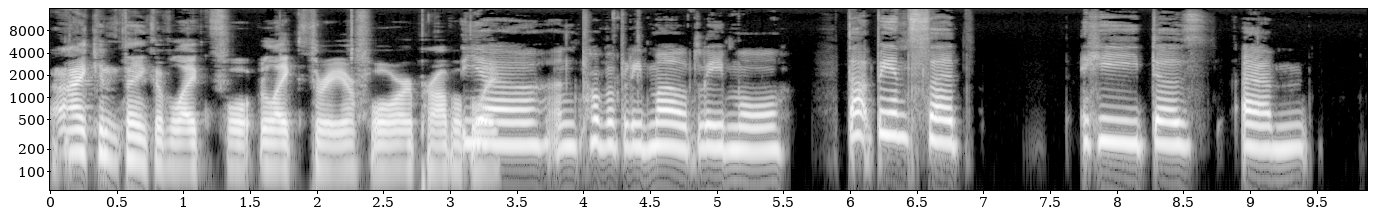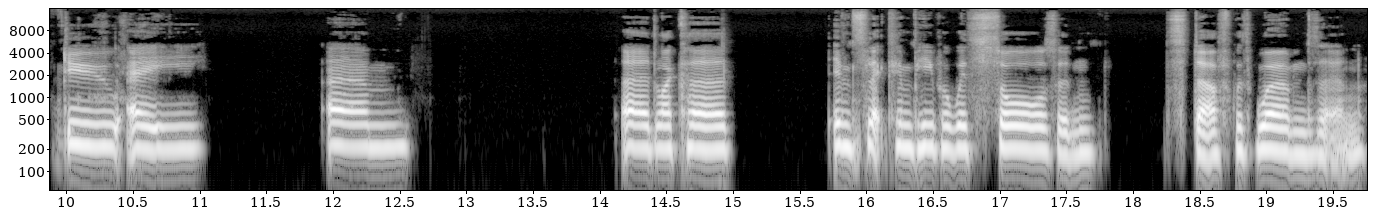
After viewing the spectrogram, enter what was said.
I can think of like four like 3 or 4 probably. Yeah, and probably mildly more. That being said, he does um do a um uh like a inflicting people with sores and stuff with worms in.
